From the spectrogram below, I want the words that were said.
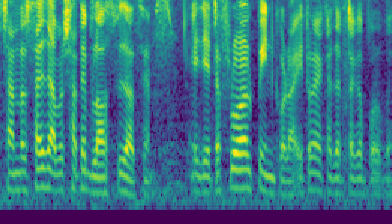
standard size আবার সাথে ব্লাউজ পিস আছে। এই যে এটা ফ্লোরাল প্রিন্ট করা, এটাও এক হাজার টাকা পড়বে।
